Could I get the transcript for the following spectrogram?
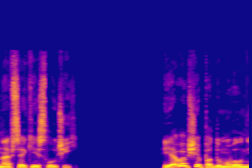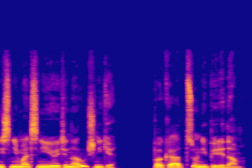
На всякий случай. Я вообще подумывал не снимать с нее эти наручники, пока отцу не передам.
